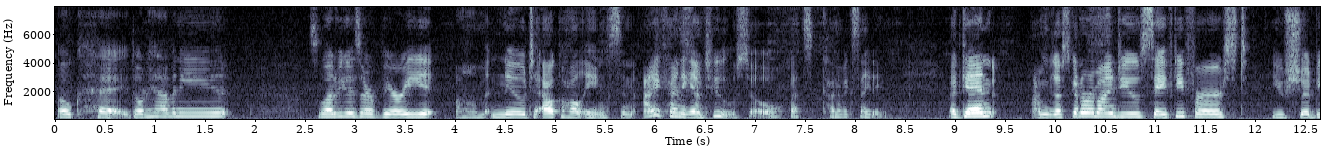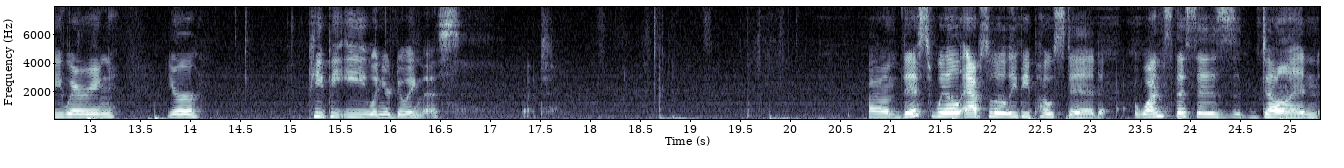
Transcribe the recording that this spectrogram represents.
Okay, don't have any so a lot of you guys are very um, new to alcohol inks, and I kind of am too, so that's kind of exciting. Again, I'm just going to remind you, safety first. You should be wearing your PPE when you're doing this. But um, this will absolutely be posted. Once this is done,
